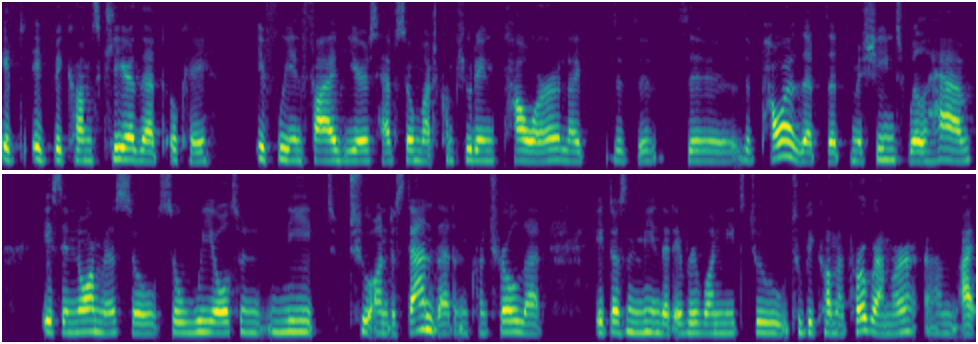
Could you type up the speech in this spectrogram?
it it becomes clear that okay, if we in five years have so much computing power, like the the the, the power that that machines will have is enormous. So so we also need to understand that and control that. It doesn't mean that everyone needs to to become a programmer. Um, I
